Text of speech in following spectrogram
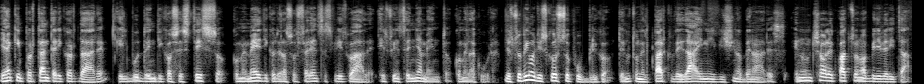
È anche importante ricordare che il Buddha indicò se stesso come medico della sofferenza spirituale e il suo insegnamento come la cura. Nel suo primo discorso pubblico, tenuto nel Parco dei Daini vicino a Benares, enunciò le quattro nobili verità,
